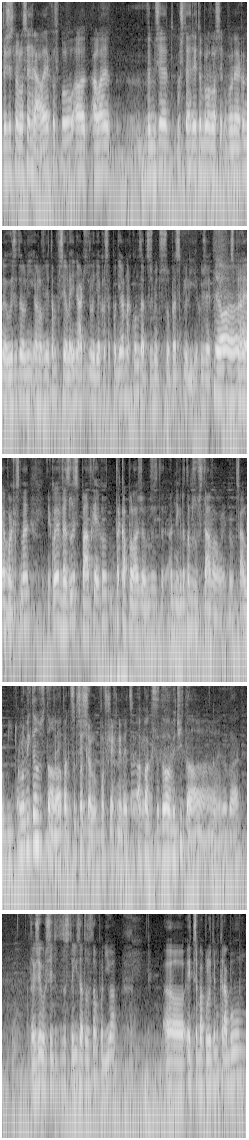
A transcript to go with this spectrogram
takže jsme vlastně hráli jako spolu, ale, ale vím, že už tehdy to bylo vlastně úplně jako neuvěřitelný a hlavně tam přijeli i nějaký lidi jako se podívat na koncert, což mi přišlo úplně skvělý, jakože jo, jo, z Prahy. A pak jsme jako je vezli zpátky jako ta kapela, že? a někdo tam zůstával, jako třeba Lumík. Lumík tam zůstal, no, a pak se přišel pak, o všechny věci. A jako. pak se toho vyčítal, no, no. je to tak. Takže určitě to stojí za to se tam podívat. Uh, I třeba kvůli těm krabům,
